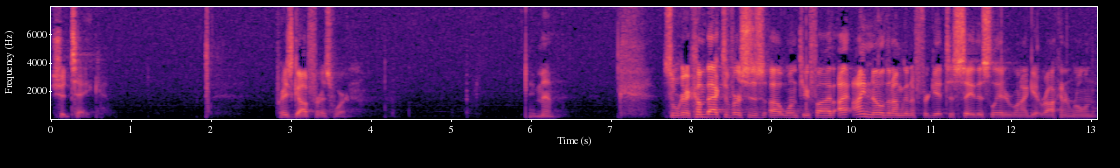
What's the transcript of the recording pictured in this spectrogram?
should take. Praise God for his word. Amen. So we're going to come back to verses uh, 1 through 5. I, I know that I'm going to forget to say this later when I get rocking and rolling.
